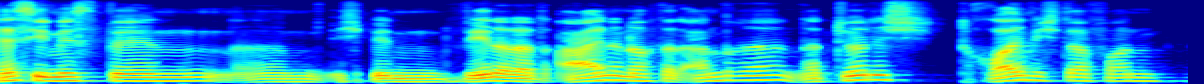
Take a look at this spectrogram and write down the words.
Pessimist bin. Ähm, ich bin weder das eine noch das andere. Natürlich träume ich davon,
